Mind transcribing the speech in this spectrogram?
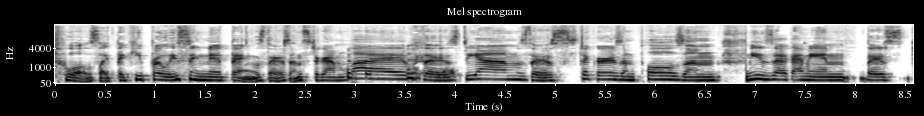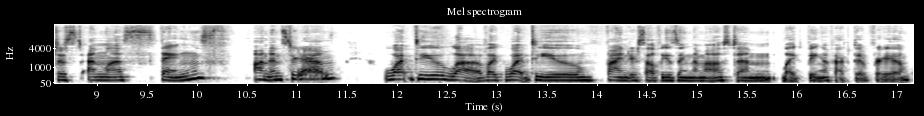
tools? Like they keep releasing new things. There's Instagram Live, there's DMs, there's stickers and pulls and music. I mean, there's just endless things on Instagram. Yeah what do you love? Like, what do you find yourself using the most and like being effective for you?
